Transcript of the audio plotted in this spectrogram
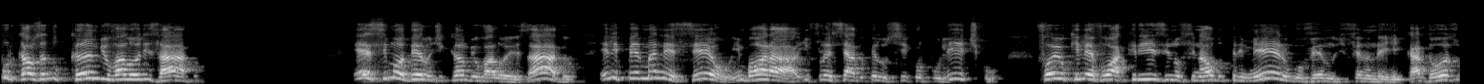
por causa do câmbio valorizado. Esse modelo de câmbio valorizado, ele permaneceu, embora influenciado pelo ciclo político, foi o que levou à crise no final do primeiro governo de Fernando Henrique Cardoso,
